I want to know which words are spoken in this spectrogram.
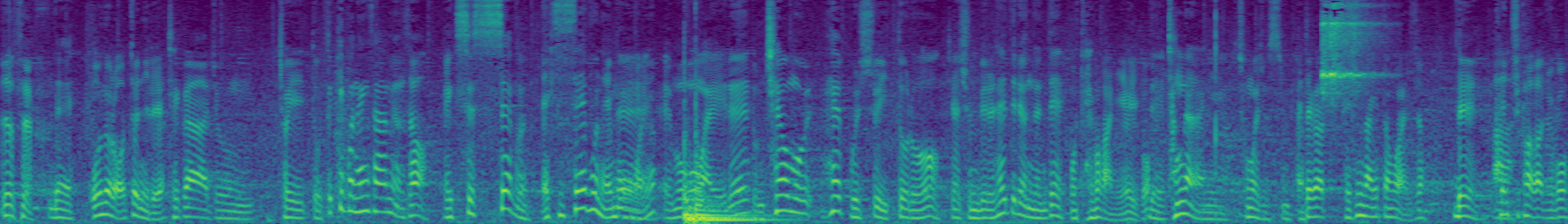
안녕하세요. 네. 오늘 어쩐 일이에요? 제가 좀 저희 또 뜻깊은 행사하면서 X7 X7 M50i요? 네, M50i를 좀 체험을 해볼 수 있도록 제가 준비를 해드렸는데 어, 대박 아니에요, 이거? 네, 장난 아니에요. 정말 좋습니다. 제가 배신당했던 거 알죠? 네. 아, 벤츠 가가지고.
